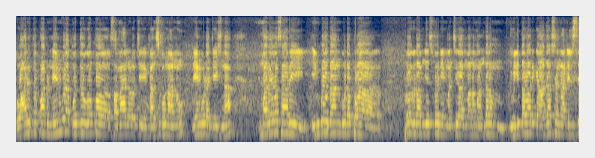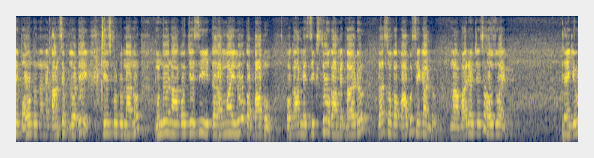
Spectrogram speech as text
వారితో పాటు నేను కూడా కొద్ది గొప్ప సమయాలలో వచ్చి కలుసుకున్నాను. నేను కూడా చేసిన. మరోసారి ఇంకో దాన్ని కూడా ప్రోగ్రామ్ చేసుకొని మంచిగా మనం అందరం మిగతా వారికి ఆదర్శంగా నిలిస్తే బాగుంటుందనే కాన్సెప్ట్ తోటి చేసుకుంటున్నాను. ముందుగా నాకు వచ్చేసి ఇద్దరు అమ్మాయిలు ఒక బాబు. ఒక ఆమె సిక్స్త్ ఒక ఆమె థర్డ్ ప్లస్ ఒక బాబు సెకండ్ నా భార్య వచ్చేసి హౌస్ వైఫ్ థ్యాంక్ యూ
